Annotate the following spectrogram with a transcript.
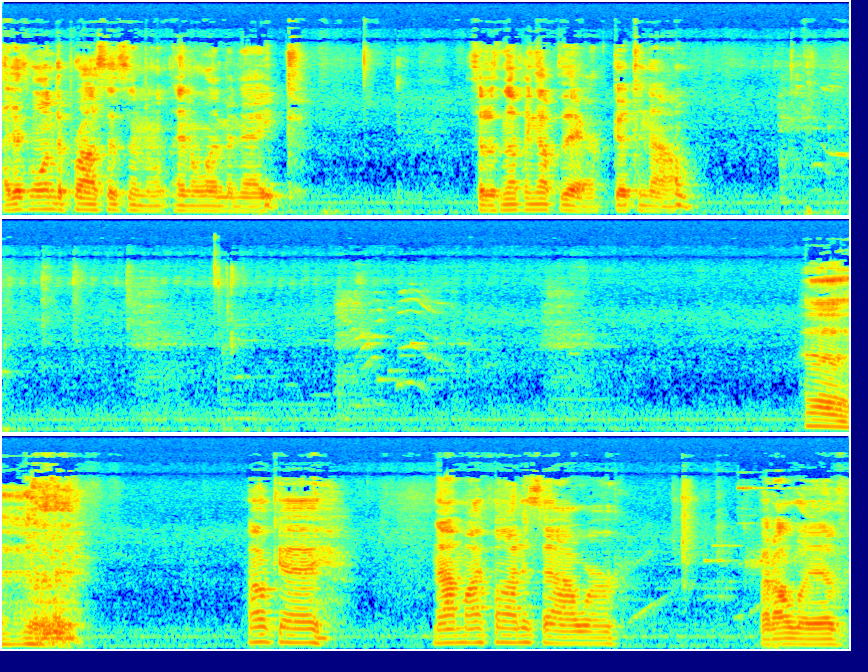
I just wanted to process and, and eliminate. So there's nothing up there. Good to know. okay. Not my finest hour. But I'll live.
